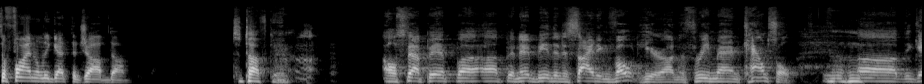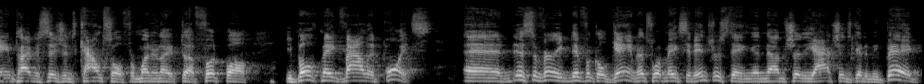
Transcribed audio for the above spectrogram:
to finally get the job done. It's a tough game. I'll step up, uh, up and then be the deciding vote here on the three man council, mm-hmm. uh, the Game Time Decisions Council for Monday Night uh, Football. You both make valid points. And this is a very difficult game. That's what makes it interesting. And I'm sure the action's going to be big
